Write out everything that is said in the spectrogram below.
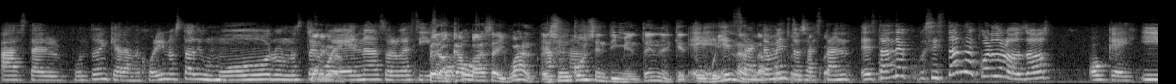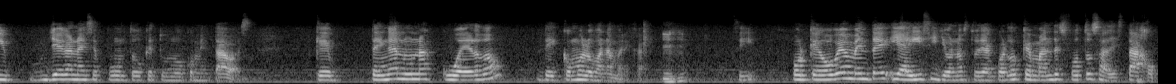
hasta el punto en que a lo mejor y no está de humor o no está Claro, buenas o algo así. Pero acá o- pasa igual. Es un consentimiento en el que tú Eh, brindas la exactamente, foto o sea, están, están de, si están de acuerdo los dos, ok, y llegan a ese punto que tú lo comentabas, que tengan un acuerdo de cómo lo van a manejar. ¿sí? Porque obviamente, y ahí sí yo no estoy de acuerdo, que mandes fotos a destajo.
